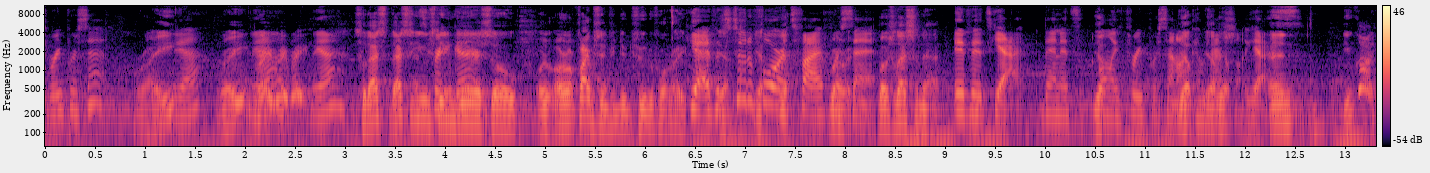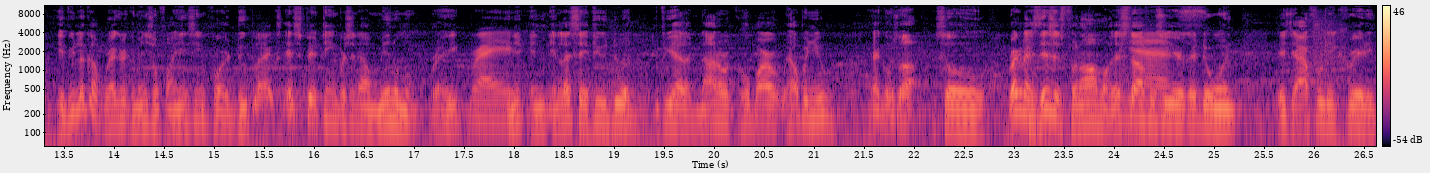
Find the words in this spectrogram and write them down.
Three percent. Right. Yeah. Right. Yeah. Right. Right. Right. Yeah. So that's that's the huge thing there. So or, or five percent if you do two to four, right? Yeah, if it's two to four, it's Right, right. 5%. But it's less than that. If it's yeah, then it's Yep. only three percent on Yep, yep, yep. conventional. Yes. And you got if you look up regular conventional financing for a duplex, it's fifteen percent now minimum, right? Right. And, you, and, and let's say if you do a if you had a non or co-bar helping you, that goes up. So recognize this is phenomenal. This stuff is here. They're doing. It's absolutely creating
